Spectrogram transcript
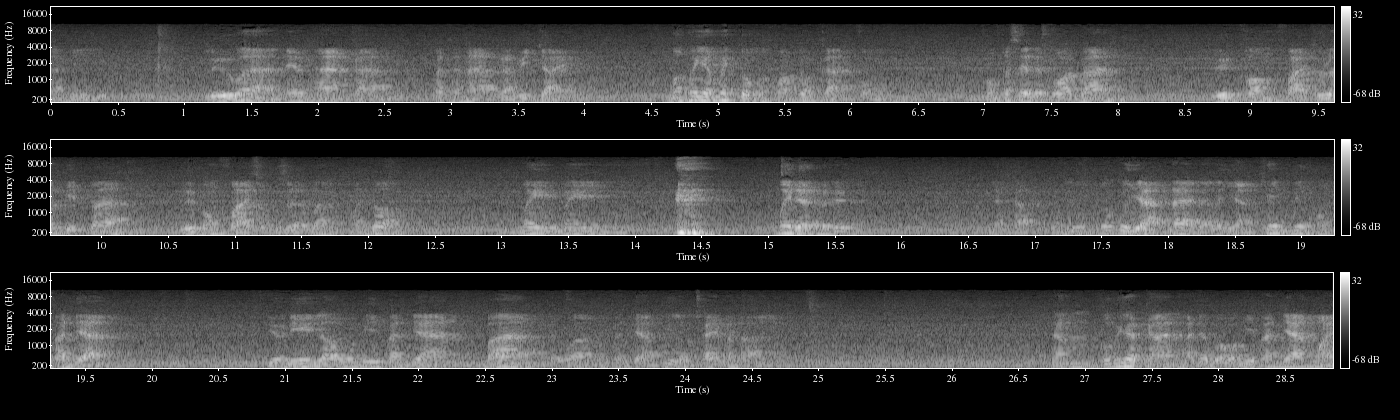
นะมี หรือว่าแนวทางการพัฒนาการวิจัย มันก็ยังไม่ตรงกับความต้องการของของเกษตรกรบ้างหรือของฝ่ายธุรกิจบ้างหรือของฝ่ายส่งเสริมบ้างมันก็ไม่ไม่ไม่เดินไปด้วยกันนะครับผมยกตัวอย่างได้หลายๆอย่างเช่นเรื่องของพันยาเดี๋ยวนี้เรามีพันยาบ้างแต่ว่าเป็นพันยาที่เราใช้มานานแล้วทางกรมวิชาการอาจจะบอกว่ามีพันยาใหม่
